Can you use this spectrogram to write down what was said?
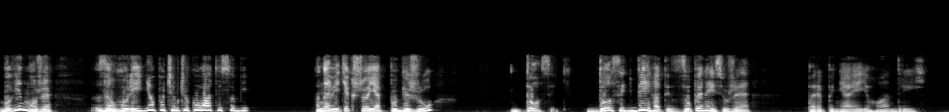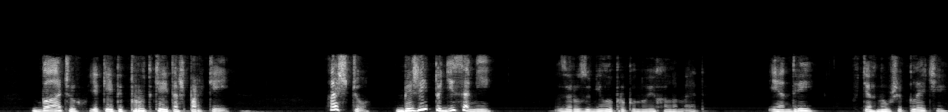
бо він може завгорідньо почимчикувати собі. А навіть якщо я побіжу, досить, досить бігати, зупинись уже, перепиняє його Андрій. Бачу, який ти пруткий та шпаркий. А що? Біжіть тоді самі, зарозуміло пропонує халамет. І Андрій, втягнувши плечі,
